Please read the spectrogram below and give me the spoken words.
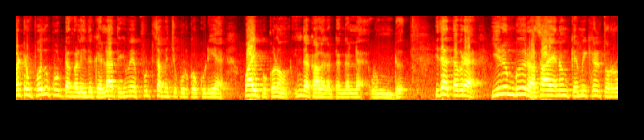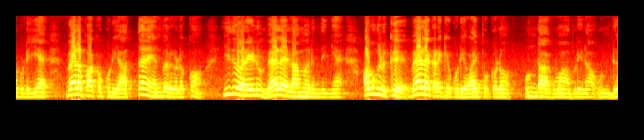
மற்றும் பொதுக்கூட்டங்கள் இதுக்கு எல்லாத்துக்குமே ஃபுட் சமைச்சு கொடுக்கக்கூடிய வாய்ப்புகளும் இந்த காலகட்டங்களில் உண்டு. இதை தவிர இரும்பு ரசாயனம் கெமிக்கல் தொடர்புடைய வேலை பார்க்கக்கூடிய அத்தனை நண்பர்களுக்கும் இதுவரையிலும் வேலை இல்லாமல் இருந்தீங்க. அவங்களுக்கு வேலை கிடைக்கக்கூடிய வாய்ப்புகளும் உண்டாகுமா அப்படின்னா உண்டு.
